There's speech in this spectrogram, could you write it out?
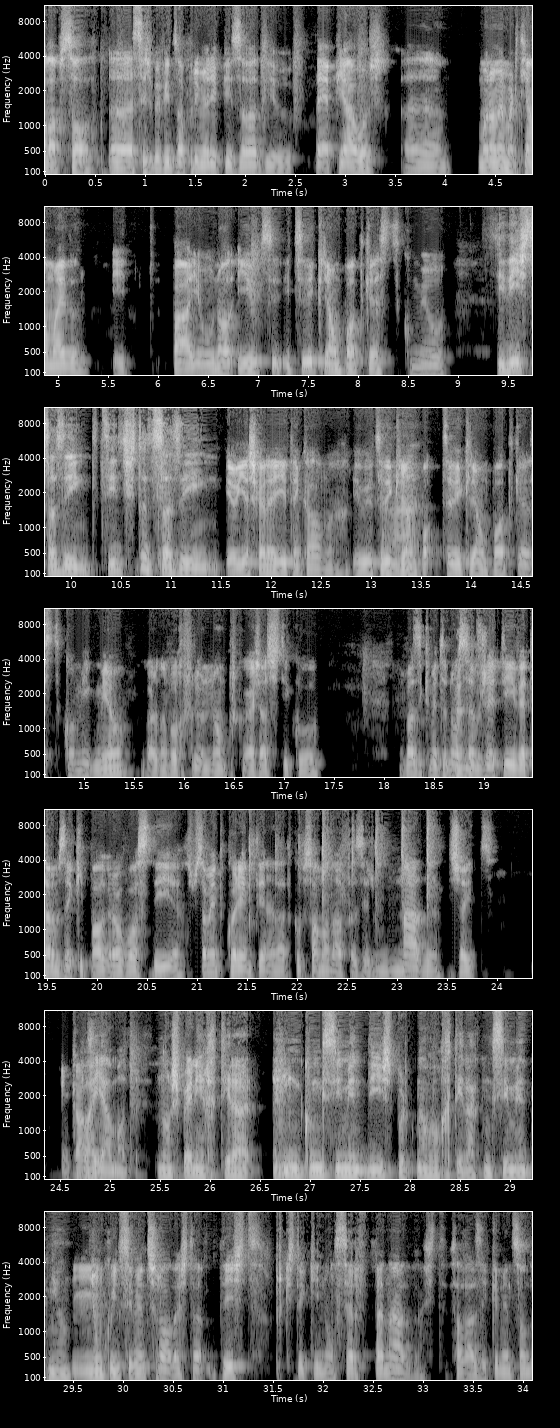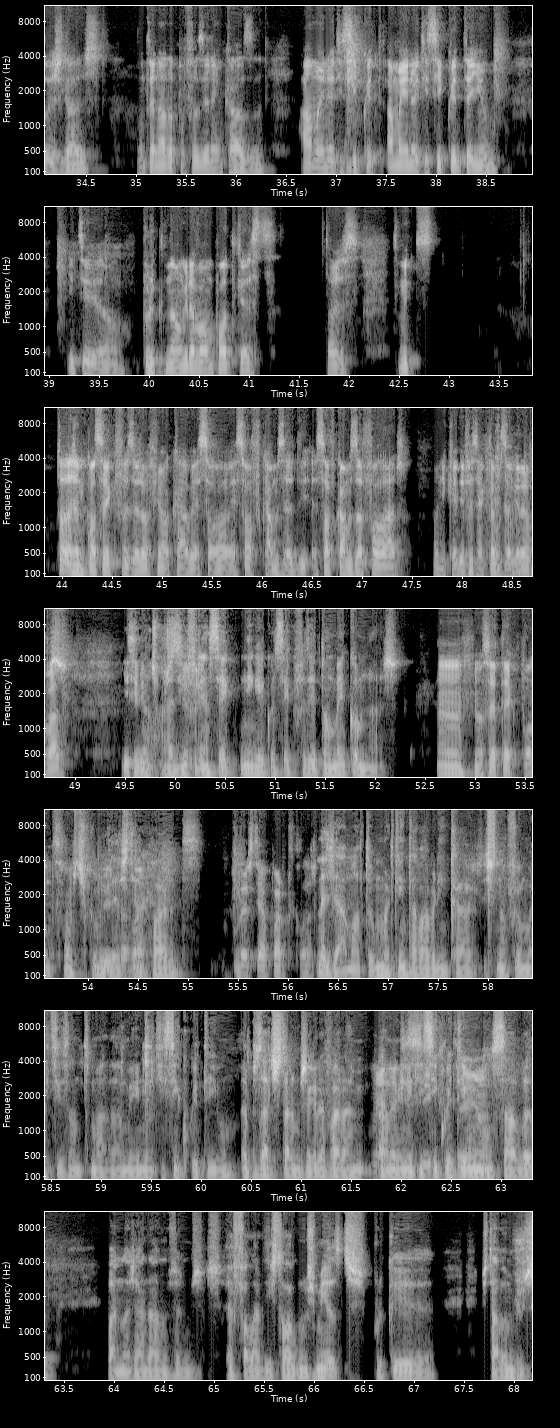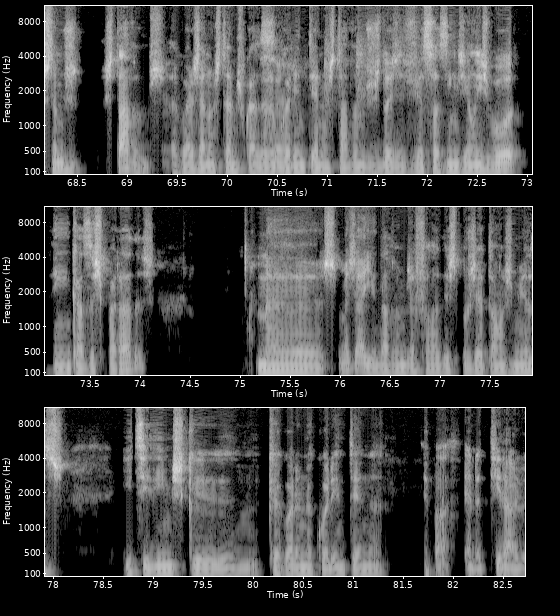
Olá pessoal, uh, sejam bem-vindos ao primeiro episódio da Happy Hours. Uh, o meu nome é Martim Almeida e pá, eu, eu decidi, decidi criar um podcast com o meu. Decidiste sozinho, decidiste tudo sozinho. Eu ia chegar aí, tem calma. Eu decidi, ah. criar um, decidi criar um podcast com um amigo meu, agora não vou referir o nome porque o gajo já se esticou. Basicamente o nosso Pronto. objetivo é estarmos aqui para alegrar o vosso dia, especialmente de quarentena, dado que o pessoal não dá a fazer nada de jeito em casa. Vai, ah, malta, não esperem retirar conhecimento disto, porque não vão retirar conhecimento nenhum. Nenhum conhecimento geral desta, disto, porque isto aqui não serve para nada. Isto, só basicamente são dois gajos, não tem nada para fazer em casa, à meia-noite e, 50, à meia e 51 e decidiram, por que não gravar um podcast? Então, muito, toda a gente consegue fazer ao fim e ao cabo, é só, é só, ficarmos, a, é só ficarmos a falar, a única diferença é que estamos a gravar. E não, a diferença é que ninguém consegue fazer tão bem como nós. Hum, não sei até que ponto, vamos descobrir Desta também. à parte. Desta é a parte, claro. Mas já, malta, o Martim estava a brincar, isto não foi uma decisão tomada à meia-noite e 51, apesar de estarmos a gravar à, meia-noite e 51 num sábado, pá, nós já andávamos a falar disto há alguns meses, porque estávamos, estamos, estávamos, agora já não estamos por causa Sim. da quarentena, estávamos os dois a viver sozinhos em Lisboa, em casas paradas, mas, mas já andávamos a falar deste projeto há uns meses e decidimos que, que agora na quarentena epá, era tirar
